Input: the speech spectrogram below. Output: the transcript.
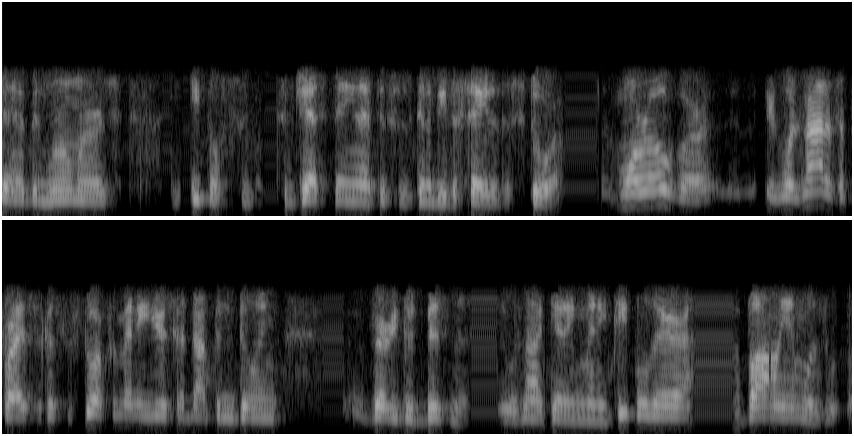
there have been rumors and people su- suggesting that this was going to be the fate of the store. Moreover, it was not a surprise because the store for many years had not been doing very good business. It was not getting many people there the volume was uh,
